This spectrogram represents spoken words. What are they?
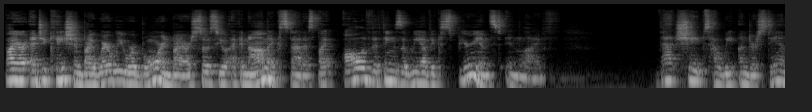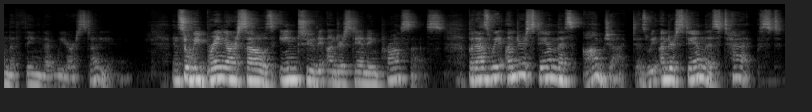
by our education, by where we were born, by our socioeconomic status, by all of the things that we have experienced in life. That shapes how we understand the thing that we are studying. And so we bring ourselves into the understanding process. But as we understand this object, as we understand this text,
